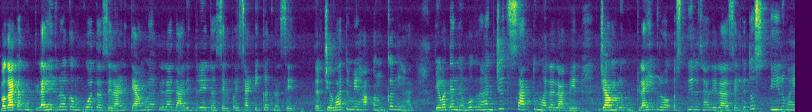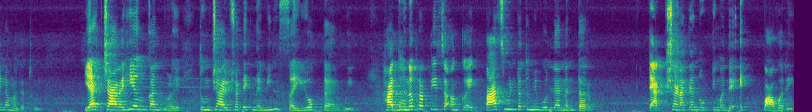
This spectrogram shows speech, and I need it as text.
मग आता कुठलाही ग्रह कमकुवत असेल आणि त्यामुळे आपल्याला दारिद्र्य येत असेल पैसा टिकत नसेल तर जेव्हा तुम्ही हा अंक लिहाल तेव्हा त्या नवग्रहांचीच साथ तुम्हाला लाभेल ज्यामुळे कुठलाही ग्रह अस्थिर झालेला असेल तर तो स्थिर व्हायला मदत होईल. या चारही अंकांमुळे तुमच्या आयुष्यात एक नवीन संयोग तयार होईल. हा धनप्राप्तीचा अंक एक पाच मिनटं तुम्ही बोलल्यानंतर त्या क्षणा त्या नोटीमध्ये एक पावर येईल.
